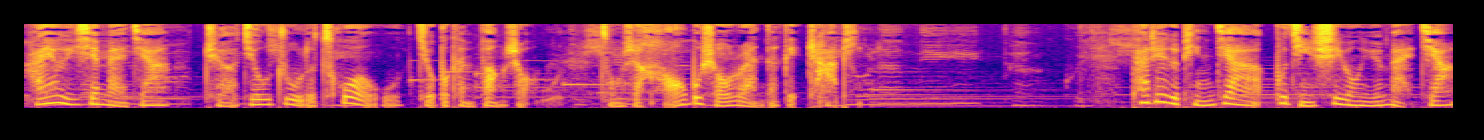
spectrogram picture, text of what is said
还有一些买家，只要揪住了错误就不肯放手，总是毫不手软的给差评。他这个评价不仅适用于买家，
